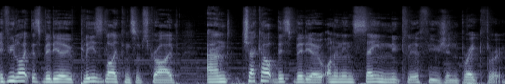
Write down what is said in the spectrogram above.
If you like this video, please like and subscribe, and check out this video on an insane nuclear fusion breakthrough.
